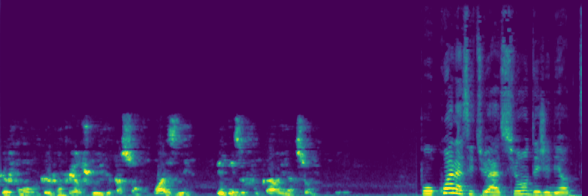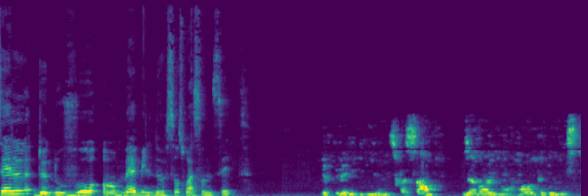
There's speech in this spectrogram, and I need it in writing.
que, font, que vont faire jouer de façon croisée les réseaux Foucault et l'action Pourquoi la situation dégénère-t-elle de nouveau en mai 1967 Depuis le début des années 60, nous avons un mouvement autonomiste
